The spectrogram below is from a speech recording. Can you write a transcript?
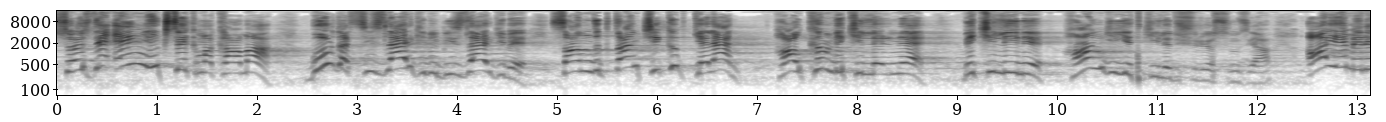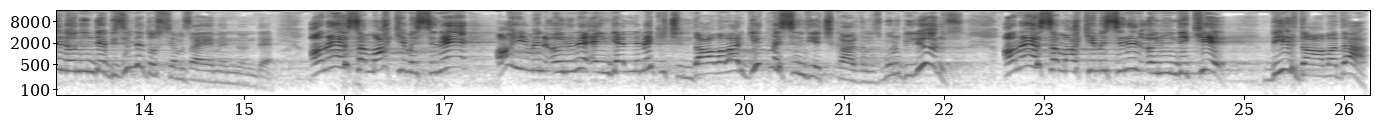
sözde en yüksek makama burada sizler gibi bizler gibi sandıktan çıkıp gelen halkın vekillerine vekilliğini hangi yetkiyle düşürüyorsunuz ya? AYM'nin önünde, bizim de dosyamız AYM'nin önünde. Anayasa Mahkemesi'ni AHİM'in önünü engellemek için davalar gitmesin diye çıkardınız. Bunu biliyoruz. Anayasa Mahkemesi'nin önündeki bir davada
